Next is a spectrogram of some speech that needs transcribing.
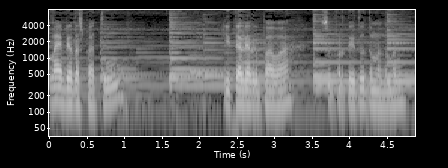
naik di atas batu kita lihat ke bawah seperti itu teman-teman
